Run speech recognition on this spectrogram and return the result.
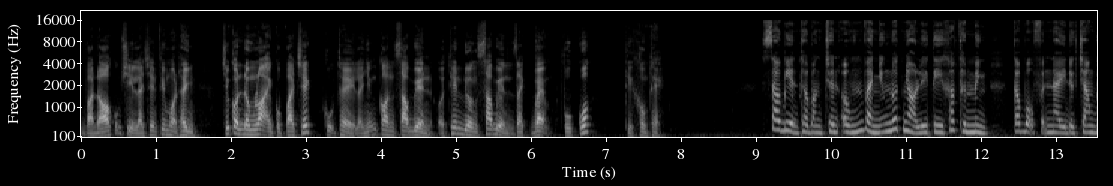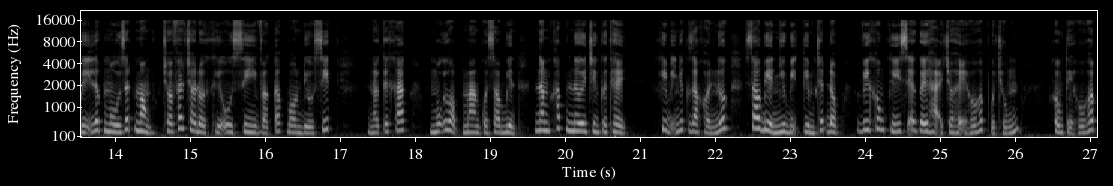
Và đó cũng chỉ là trên phim hoạt hình, chứ còn đồng loại của Patrick cụ thể là những con sao biển ở thiên đường sao biển rạch vẹm Phú Quốc thì không thể. Sao biển thở bằng chân ống và những nốt nhỏ li ti khắp thân mình, các bộ phận này được trang bị lớp mô rất mỏng cho phép trao đổi khí oxy và carbon dioxide. Nói cách khác, mũi hoặc mang của sao biển nằm khắp nơi trên cơ thể. Khi bị nhấc ra khỏi nước, sao biển như bị tiêm chất độc vì không khí sẽ gây hại cho hệ hô hấp của chúng. Không thể hô hấp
